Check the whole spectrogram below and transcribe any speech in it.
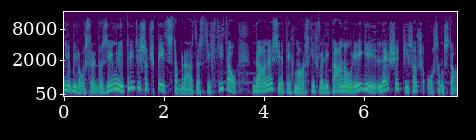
je bilo v sredozemlju 3500 brazdastih kitov, danes je teh morskih velikanov v regiji le še 1800.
